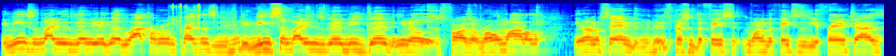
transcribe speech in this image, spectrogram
You need somebody who's gonna be a good locker room presence. You need somebody who's gonna be good, you know, as far as a role model. You know what I'm saying? Especially the face, one of the faces of your franchise.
